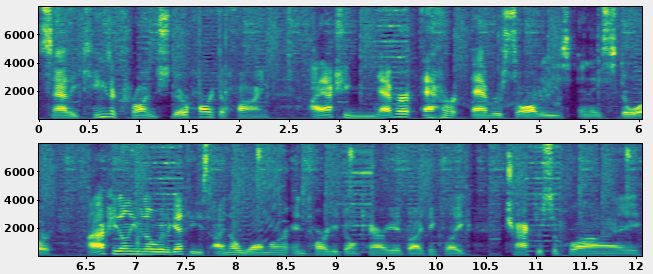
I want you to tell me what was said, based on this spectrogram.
sadly, Kings of Crunch they're hard to find. I actually never, ever, ever saw these in a store. I actually don't even know where to get these. I know Walmart and Target don't carry it, but I think like Tractor Supply,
